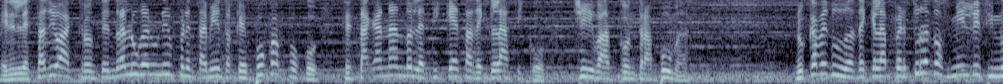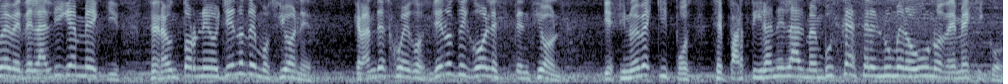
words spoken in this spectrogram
en el Estadio Akron tendrá lugar un enfrentamiento que poco a poco se está ganando la etiqueta de clásico, Chivas contra Pumas. No cabe duda de que la apertura 2019 de la Liga MX será un torneo lleno de emociones, grandes juegos llenos de goles y tensión. 19 equipos se partirán el alma en busca de ser el número uno de México,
